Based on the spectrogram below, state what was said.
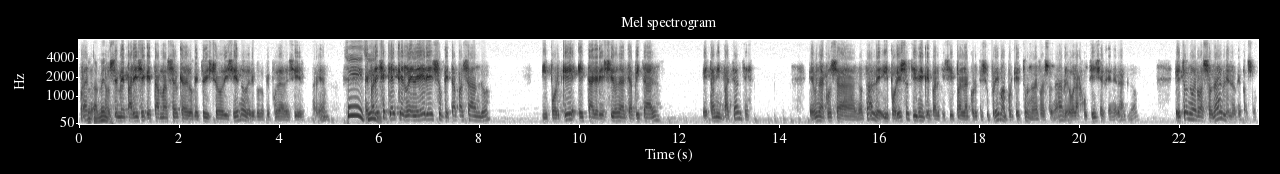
Bueno, totalmente. Entonces me parece que está más cerca de lo que estoy yo diciendo de lo que pueda decir. ¿Está bien? Sí, me parece que hay que releer eso que está pasando y por qué esta agresión al capital es tan impactante. Es una cosa notable y por eso tiene que participar la Corte Suprema, porque esto no es razonable, o la justicia en general, ¿no? Esto no es razonable lo que pasó.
